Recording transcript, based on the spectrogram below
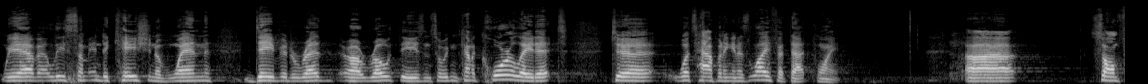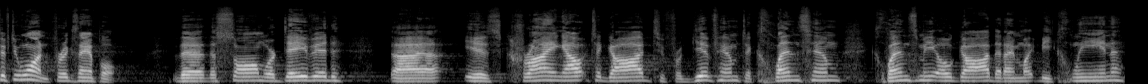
We have at least some indication of when David read, uh, wrote these, and so we can kind of correlate it to what's happening in his life at that point. Uh, Psalm 51, for example the, the psalm where David uh, is crying out to God to forgive him, to cleanse him. Cleanse me, O God, that I might be clean.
